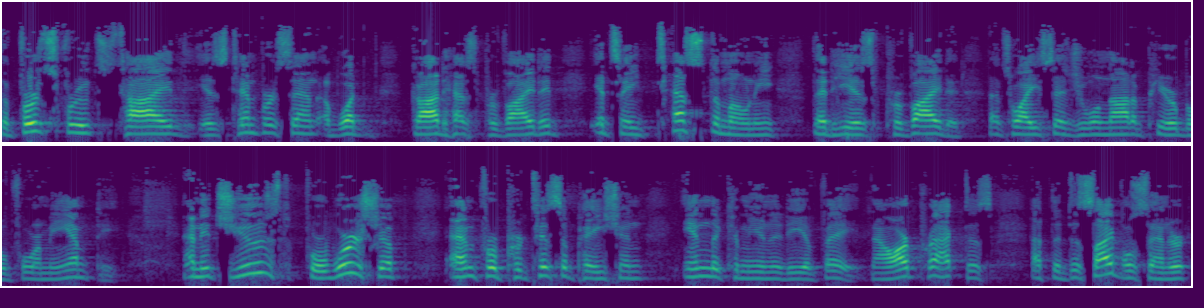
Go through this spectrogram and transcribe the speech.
The first fruits tithe is 10% of what God has provided. It's a testimony that He has provided. That's why He says, You will not appear before me empty. And it's used for worship and for participation in the community of faith. Now, our practice at the Disciple Center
